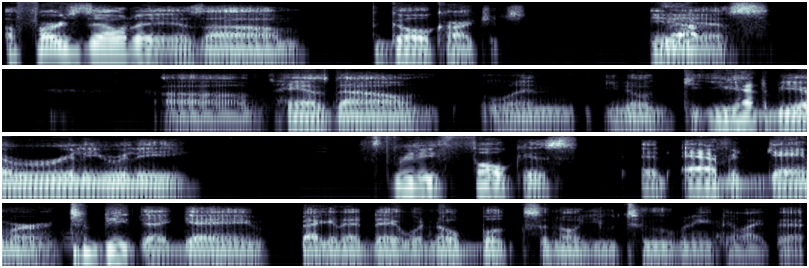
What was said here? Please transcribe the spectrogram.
a first Zelda is um the gold cartridge, Yeah. NES. Um, hands down. When you know you had to be a really, really, really focused and avid gamer to beat that game back in that day with no books and no YouTube and anything like that.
